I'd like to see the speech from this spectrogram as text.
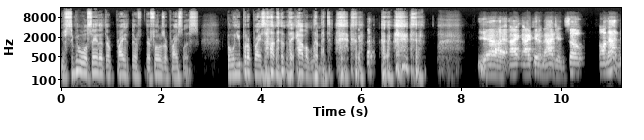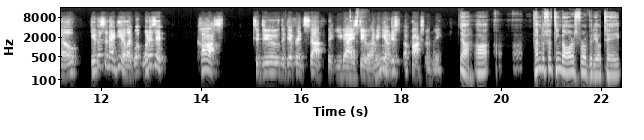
You know, some people will say that their price their their photos are priceless, but when you put a price on them, they have a limit. yeah, I, I can imagine. So on that note, give us an idea. Like what what does it cost to do the different stuff that you guys do? I mean, you know, just approximately. Yeah, uh, uh, ten to fifteen dollars for a videotape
